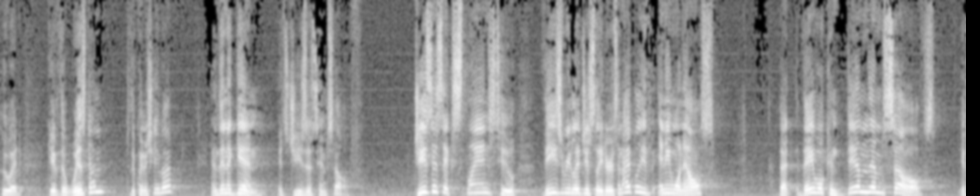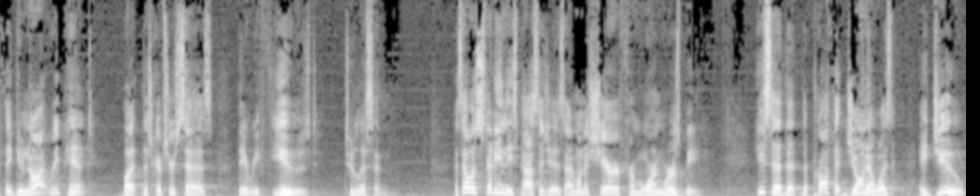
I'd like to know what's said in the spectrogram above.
who had gave the wisdom to the Queen of Sheba. And then again, it's Jesus himself. Jesus explains to these religious leaders, and I believe anyone else, that they will condemn themselves if they do not repent, but the scripture says they refused to listen. As I was studying these passages, I want to share from Warren Wiersbe. He said that the prophet Jonah was a Jew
